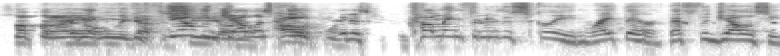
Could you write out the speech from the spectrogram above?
Something I Yeah, only got to Feel see the jealousy. PowerPoint. It is coming through the screen right there. That's the jealousy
